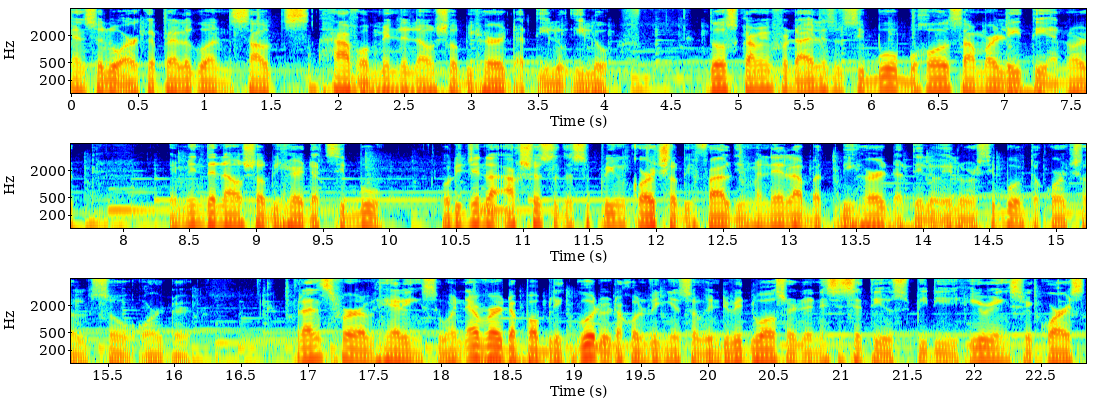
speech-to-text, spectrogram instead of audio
and Sulu Archipelago and the south half of Mindanao shall be heard at Iloilo. Those coming from the islands of Cebu, Bohol, Samar, Leyte, and North and Mindanao shall be heard at Cebu. Original actions of the Supreme Court shall be filed in Manila but be heard at Iloilo or Cebu if the court shall so order. Transfer of hearings. Whenever the public good or the convenience of individuals or the necessity of speedy hearings requires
